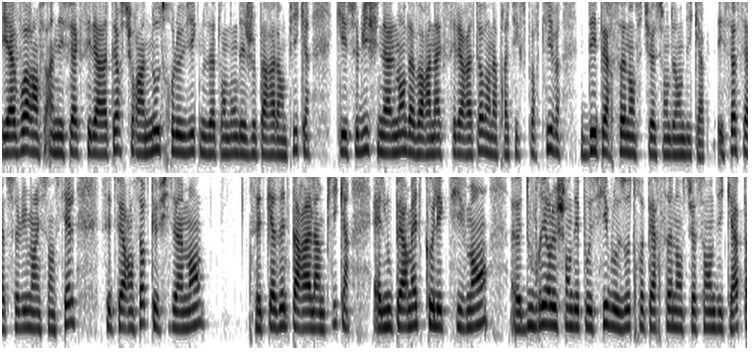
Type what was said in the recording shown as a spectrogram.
et avoir un, effet accélérateur sur un autre levier que nous attendons des Jeux paralympiques, qui est celui finalement d'avoir un accélérateur dans la pratique sportive des personnes en situation de handicap. Et ça, c'est absolument essentiel, c'est de faire en sorte que finalement, cette casette paralympique, elle nous permet collectivement euh, d'ouvrir le champ des possibles aux autres personnes en situation de handicap,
